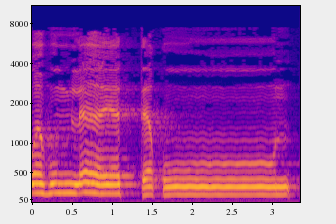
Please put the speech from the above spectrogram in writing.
وَهُمْ لَا يَتَّقُونَ.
